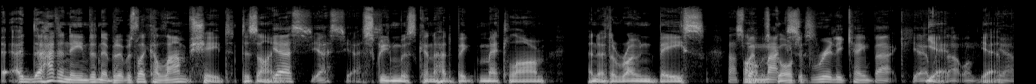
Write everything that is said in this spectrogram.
it it had a name, didn't it? But it was like a lampshade design. Yes, yes, The yes. screen was kind of had a big metal arm and it had a round base. That's Oh, it when Macs gorgeous. really came back. Yeah, Yeah, with that one. yeah. yeah.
